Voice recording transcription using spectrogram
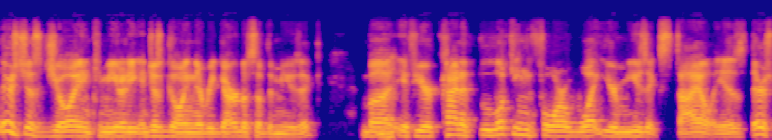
there's just joy and community and just going there regardless of the music. But mm-hmm. if you're kind of looking for what your music style is, there's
